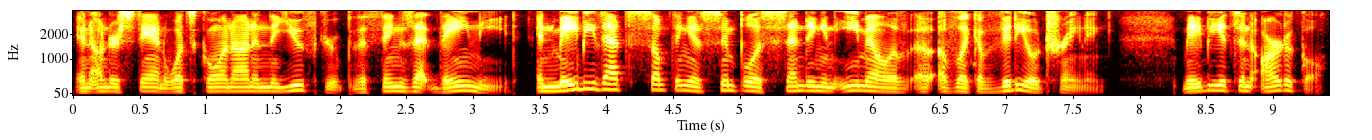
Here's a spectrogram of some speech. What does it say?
and understand what's going on in the youth group, the things that they need. And maybe that's something as simple as sending an email of, of like a video training. Maybe it's an article.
